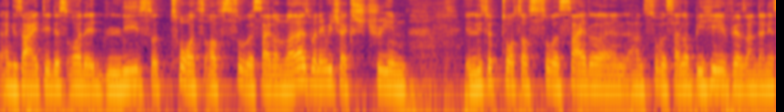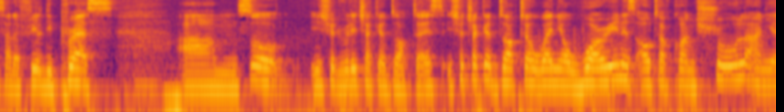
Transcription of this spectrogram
anxiety disorder, it leads to thoughts of suicidal. Now that's when you reach extreme. It leads to thoughts of suicidal and, and suicidal behaviors, and then you start to feel depressed. Um, so you should really check your doctor. It's, you should check your doctor when your worrying is out of control and you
